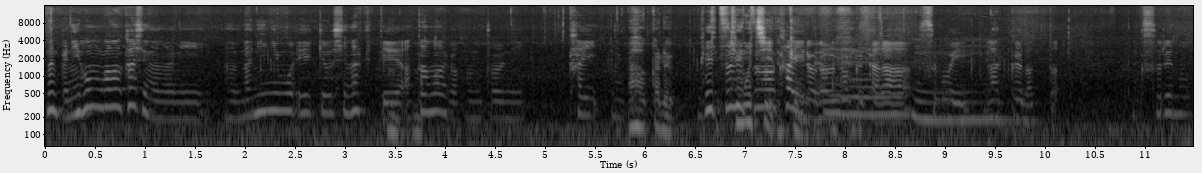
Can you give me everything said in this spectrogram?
なんか日本語の歌詞なのにあの何にも影響しなくて、うんうん。頭が本当にかいなんかあ分かる。別気持ちいいだけ々の回路が動くからうんすごい楽だった。なんかそれのなんか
